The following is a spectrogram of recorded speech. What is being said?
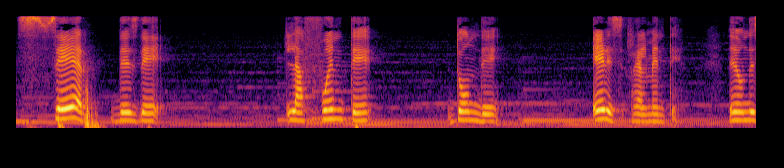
ser desde la fuente donde eres realmente, de donde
